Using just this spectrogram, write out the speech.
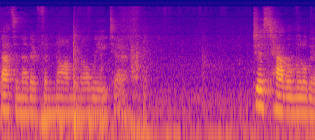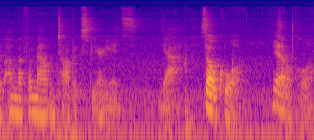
that's another phenomenal way to just have a little bit of a mountaintop experience. Yeah, so cool. Yeah. so cool.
